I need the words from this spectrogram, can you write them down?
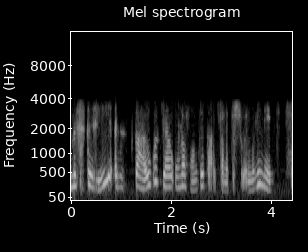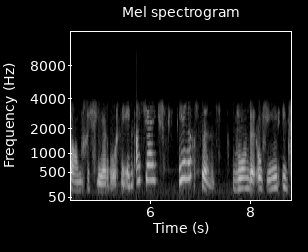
misterie en behou ook jou onafhanklikheid van 'n persoon. Moenie net saamgesleer word nie. En as jy enigstens wonder of hier iets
